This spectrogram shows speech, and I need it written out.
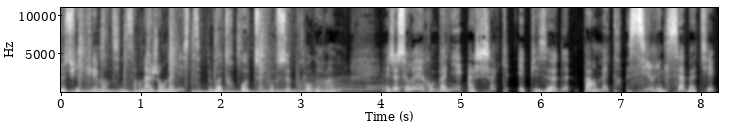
Je suis Clémentine Sarlat, journaliste, votre hôte pour ce programme, et je serai accompagnée à chaque épisode par maître Cyril Sabatier,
